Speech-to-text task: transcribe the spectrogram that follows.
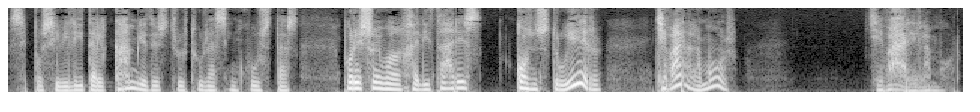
Se posibilita el cambio de estructuras injustas. Por eso evangelizar es construir, llevar al amor, llevar el amor,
